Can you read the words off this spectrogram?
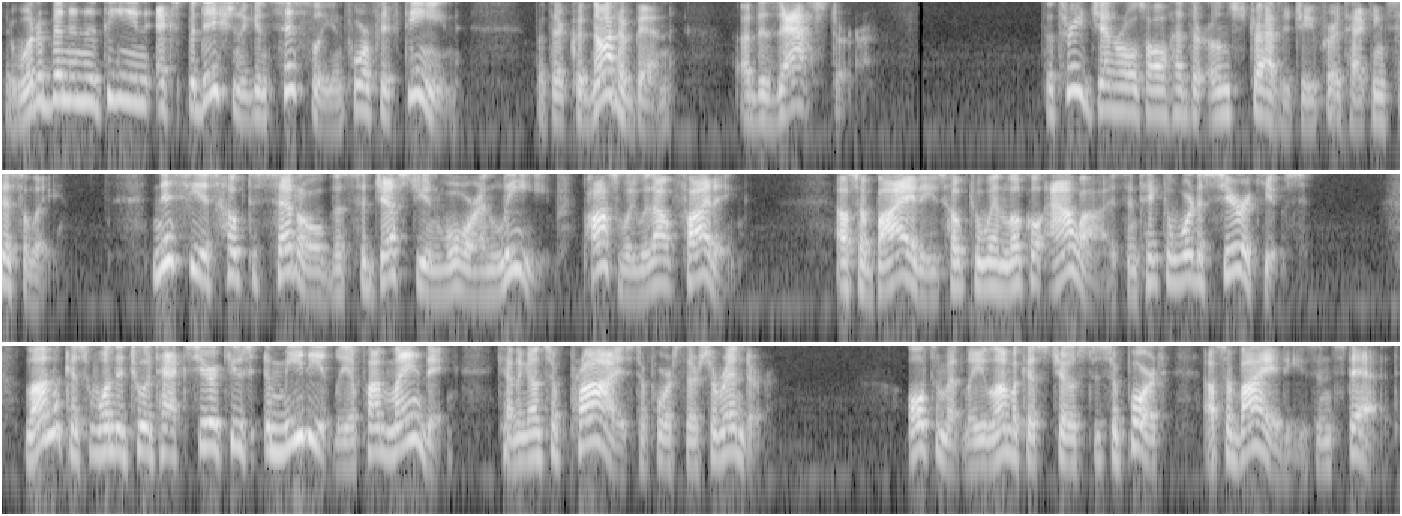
there would have been an Athenian expedition against Sicily in 415, but there could not have been a disaster. The three generals all had their own strategy for attacking Sicily. Nicias hoped to settle the Segestian War and leave, possibly without fighting. Alcibiades hoped to win local allies and take the war to Syracuse. Lamachus wanted to attack Syracuse immediately upon landing, counting on surprise to force their surrender. Ultimately, Lamachus chose to support Alcibiades instead.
